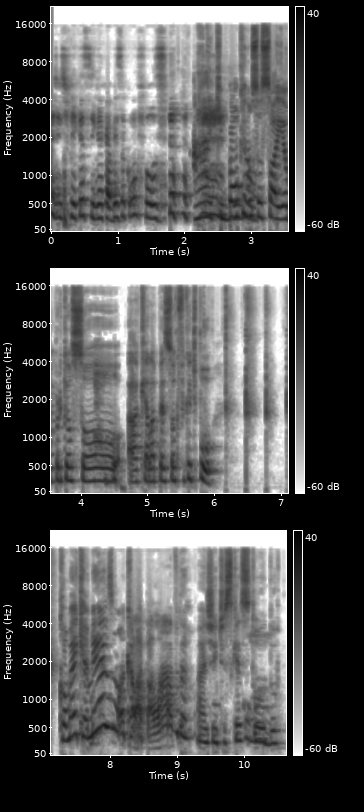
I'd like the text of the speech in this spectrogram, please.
A gente fica assim, com a cabeça confusa. Ai, que bom que não sou só eu, porque eu sou aquela pessoa que fica tipo. Como é que é mesmo aquela palavra? Ai, gente, esquece é. tudo.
